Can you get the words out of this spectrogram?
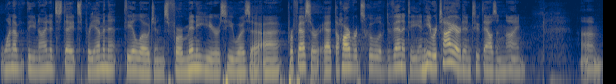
one of the United States' preeminent theologians. For many years, he was a, a, professor at the Harvard School of Divinity, and he retired in 2009. Um,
